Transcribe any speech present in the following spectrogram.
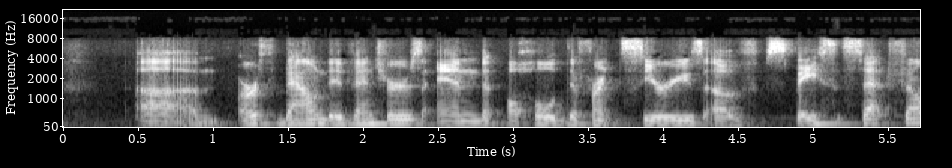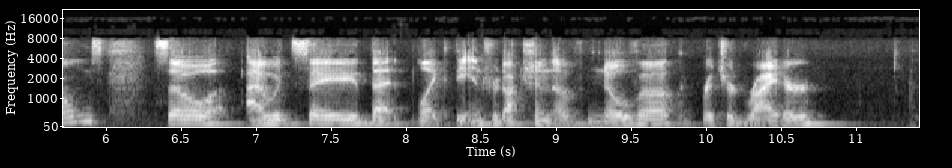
um, Earthbound adventures and a whole different series of space set films. So I would say that like the introduction of Nova, like Richard Rider,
